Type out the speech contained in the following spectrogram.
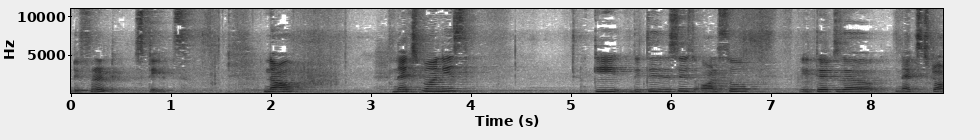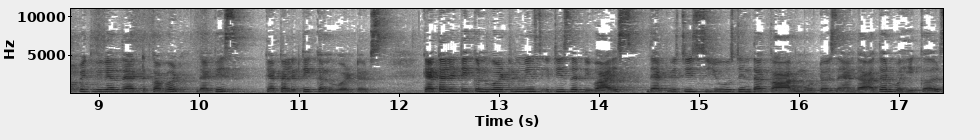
different states. Now next one is key this is also it is the next topic we will that covered that is catalytic converters. Catalytic converter means it is a device that which is used in the car, motors and other vehicles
